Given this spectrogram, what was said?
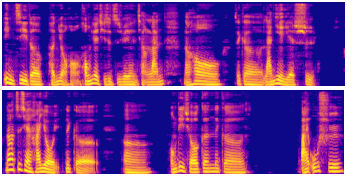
印记的朋友哈，红月其实直觉也很强，蓝，然后这个蓝叶也是。那之前还有那个呃红地球跟那个白巫师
